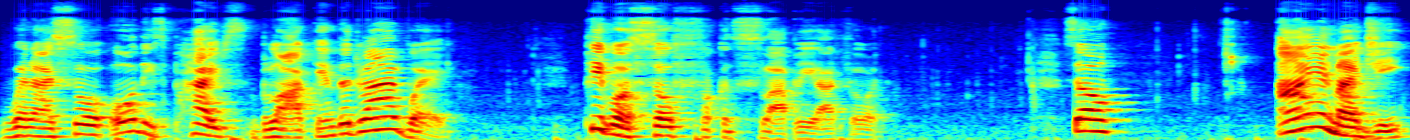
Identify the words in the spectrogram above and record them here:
when I saw all these pipes blocking the driveway. People are so fucking sloppy, I thought. So I and my Jeep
